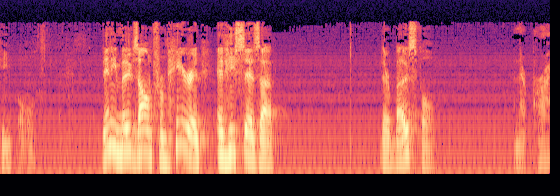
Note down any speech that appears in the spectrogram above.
people. Then he moves on from here and, and he says, uh, they're boastful and they're proud.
